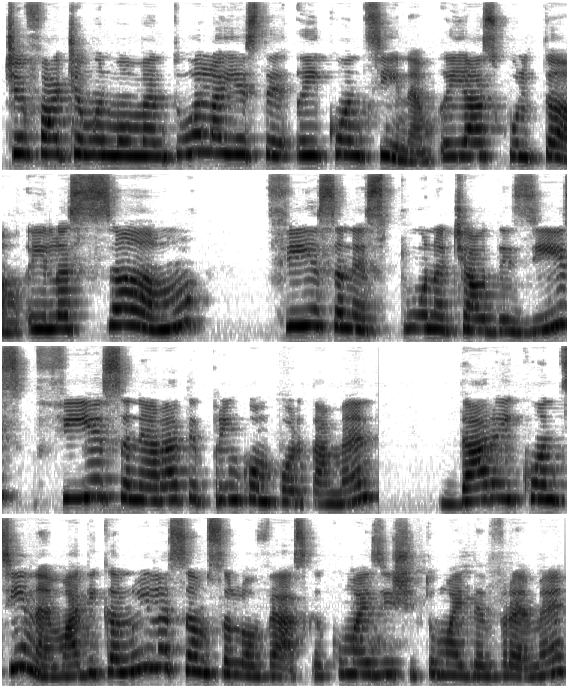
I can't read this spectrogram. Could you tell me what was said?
ce facem în momentul ăla este îi conținem, îi ascultăm, îi lăsăm fie să ne spună ce au de zis, fie să ne arate prin comportament, dar îi conținem, adică nu îi lăsăm să lovească, cum ai zis și tu mai devreme,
